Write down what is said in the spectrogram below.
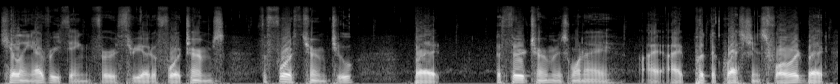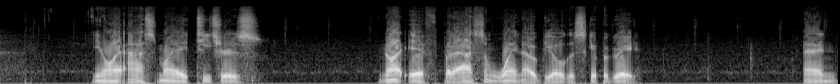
killing everything for three out of four terms, the fourth term too, but the third term is when I, I, I put the questions forward, but, you know, I asked my teachers, not if, but I asked them when I would be able to skip a grade and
